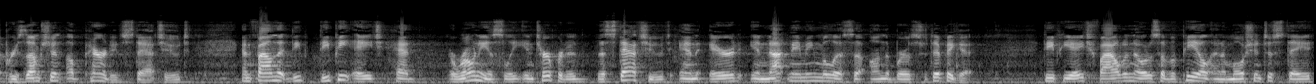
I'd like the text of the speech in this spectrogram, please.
presumption of parentage statute, and found that DPH had erroneously interpreted the statute and erred in not naming Melissa on the birth certificate. DPH filed a notice of appeal and a motion to stay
